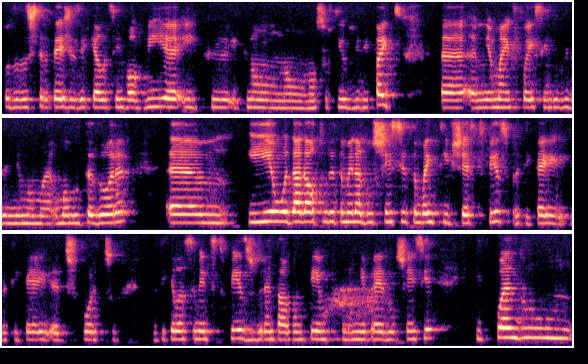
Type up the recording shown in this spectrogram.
todas as estratégias em que ela se envolvia e que, e que não, não, não surtiu devido efeito. Uh, a minha mãe foi, sem dúvida nenhuma, uma, uma lutadora, um, e eu, a dada altura, também na adolescência, também tive excesso de peso, pratiquei, pratiquei uh, desporto, pratiquei lançamento de pesos durante algum tempo na minha pré-adolescência. E quando,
